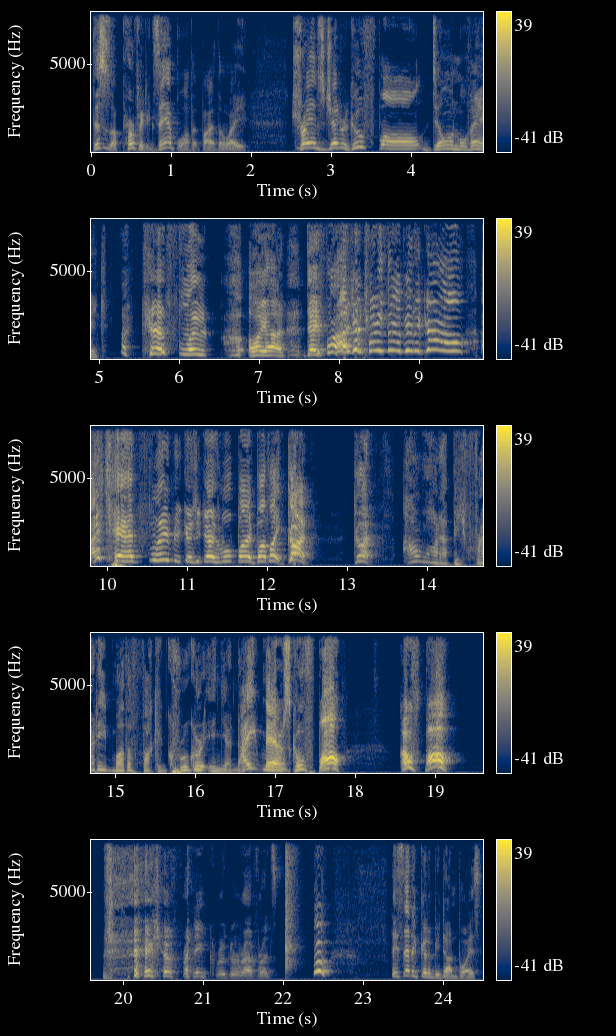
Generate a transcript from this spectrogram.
This is a perfect example of it, by the way. Transgender goofball Dylan Mulvaney. I can't sleep. Oh my god. Day 423 being a girl. I can't sleep because you guys won't buy Bud Light. Good. Good. I want to be Freddy motherfucking Krueger in your nightmares, goofball. Goofball. Freddy Krueger reference. Woo. They said it couldn't be done, boys.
